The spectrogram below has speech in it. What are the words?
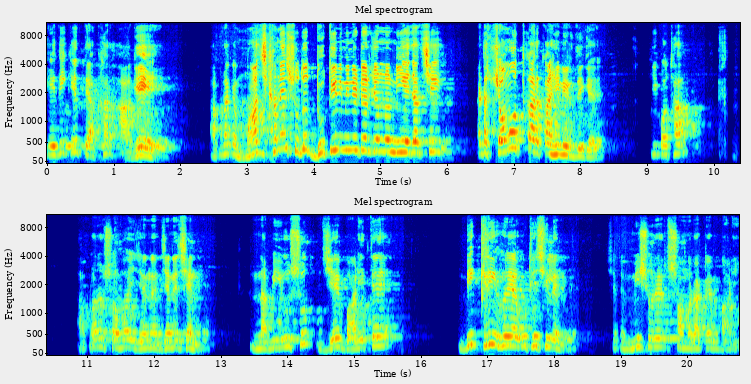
এদিকে দেখার আগে আপনাকে মাঝখানে শুধু দু তিন মিনিটের জন্য নিয়ে যাচ্ছি। একটা চমৎকার কাহিনীর দিকে। কি কথা? আপনারা সবাই জেনে, জেনেছেন, নাবি ইউসুফ যে বাড়িতে বিক্রি হয়ে উঠেছিলেন, সেটা মিশরের সম্রাটের বাড়ি।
